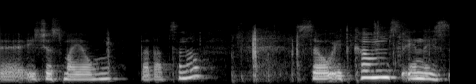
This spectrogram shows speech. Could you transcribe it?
uh, it's just my own, but that's enough. So it comes in this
